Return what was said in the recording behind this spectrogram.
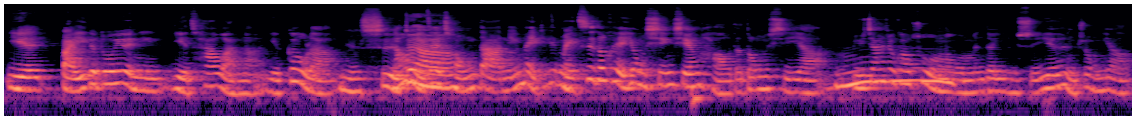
也摆一个多月，你也擦完了，也够了。也是，然后你再重打，啊、你每天每次都可以用新鲜好的东西呀、啊。嗯、瑜伽就告诉我们，我们的饮食也很重要。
